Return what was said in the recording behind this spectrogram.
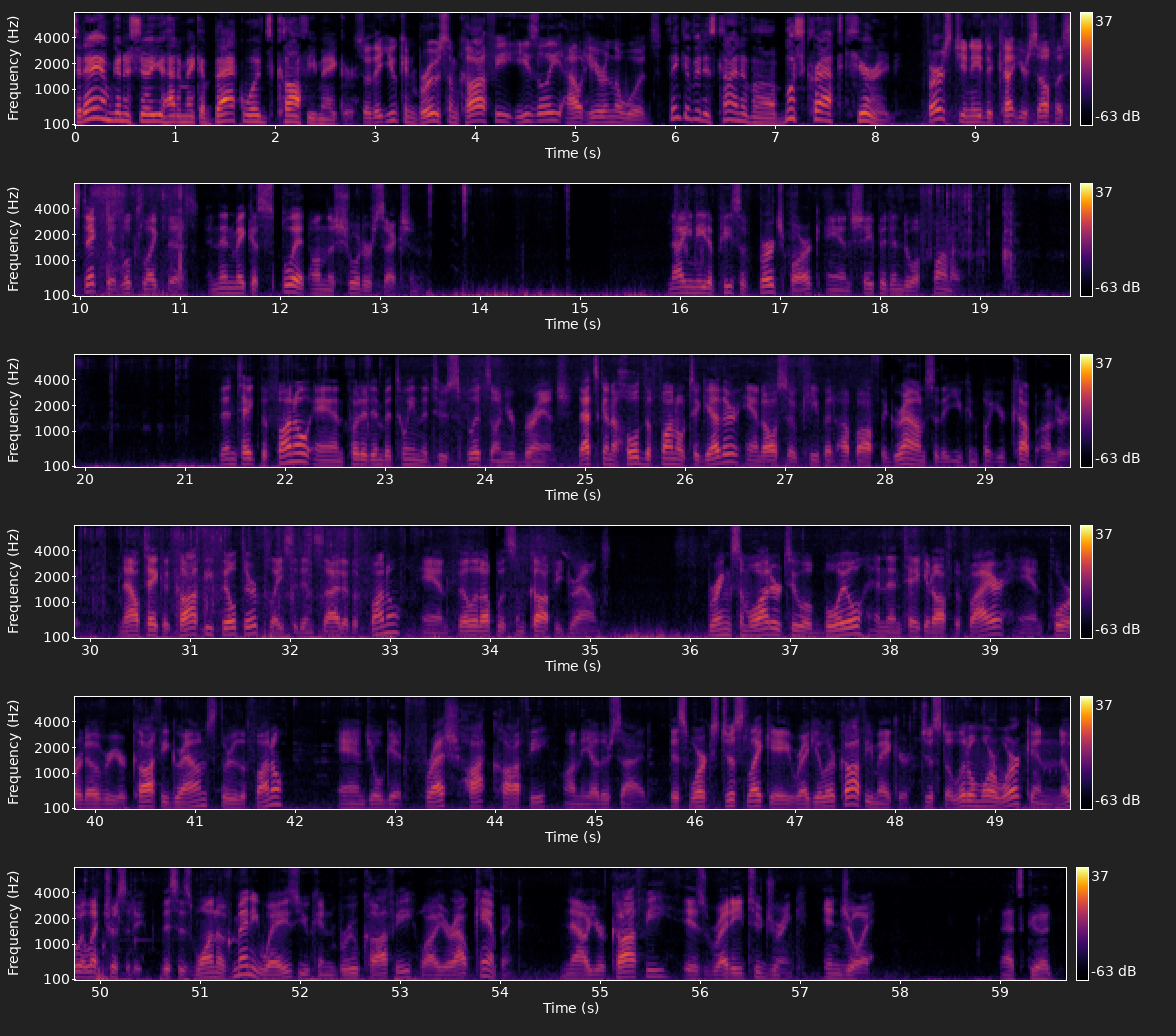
Today I'm going to show you how to make a backwoods coffee maker. So that you can brew some coffee easily out here in the woods. Think of it as kind of a bushcraft Keurig. First you need to cut yourself a stick that looks like this, and then make a split on the shorter section. Now you need a piece of birch bark and shape it into a funnel. Then take the funnel and put it in between the two splits on your branch. That's going to hold the funnel together and also keep it up off the ground so that you can put your cup under it. Now take a coffee filter, place it inside of the funnel, and fill it up with some coffee grounds. Bring some water to a boil and then take it off the fire and pour it over your coffee grounds through the funnel and you'll get fresh hot coffee on the other side. This works just like a regular coffee maker, just a little more work and no electricity. This is one of many ways you can brew coffee while you're out camping. Now your coffee is ready to drink. Enjoy. That's good.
